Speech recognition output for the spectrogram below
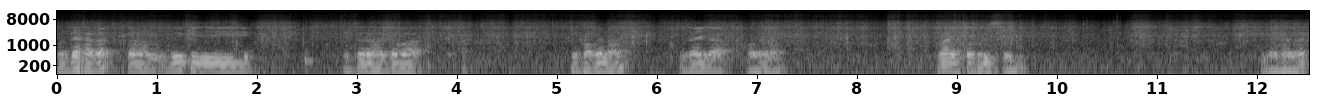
তারপর দেখা যাক কারণ দুই কেজি ভিতরে হয়তো বা হবে না জায়গা হবে না। প্রায় তো হয়েছেই দেখা যাক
